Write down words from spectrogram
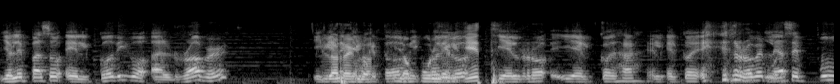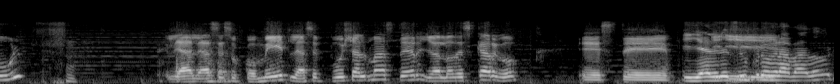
Yo le paso el código al Robert y, lo arreglo. Que todo mi código y el y el, el, el, Robert le hace pull ya le hace su commit, le hace push al master, ya lo descargo. Este. Y ya eres un programador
